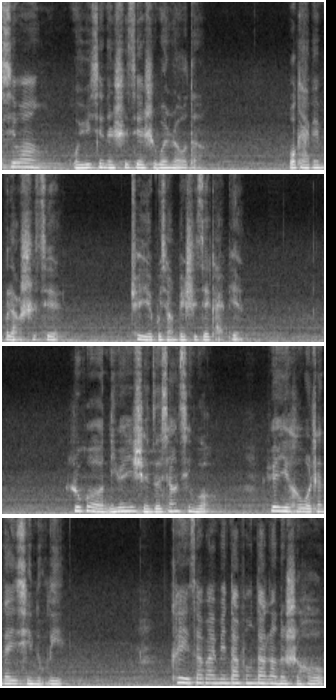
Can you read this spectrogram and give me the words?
希望我遇见的世界是温柔的。我改变不了世界，却也不想被世界改变。如果你愿意选择相信我，愿意和我站在一起努力，可以在外面大风大浪的时候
